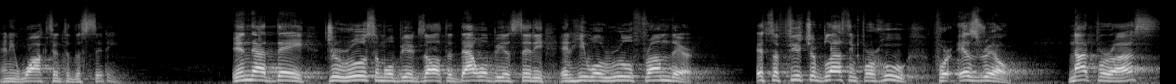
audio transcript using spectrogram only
and he walks into the city. In that day, Jerusalem will be exalted. That will be a city, and he will rule from there. It's a future blessing for who? For Israel, not for us,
